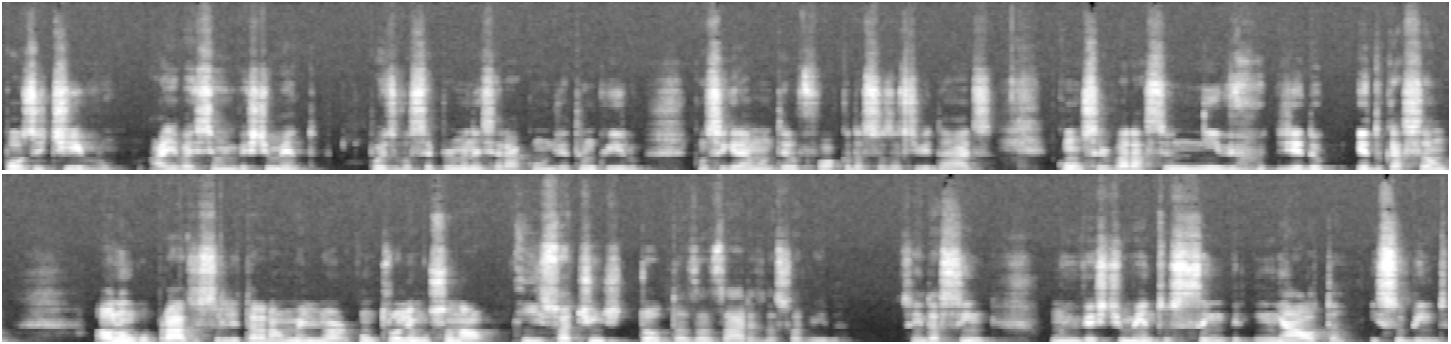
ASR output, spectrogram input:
positivo, aí vai ser um investimento, pois você permanecerá com um dia tranquilo, conseguirá manter o foco das suas atividades, conservará seu nível de edu educação ao longo prazo, isso lhe trará um melhor controle emocional, e isso atinge todas as áreas da sua vida. Sendo assim, um investimento sempre em alta e subindo.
